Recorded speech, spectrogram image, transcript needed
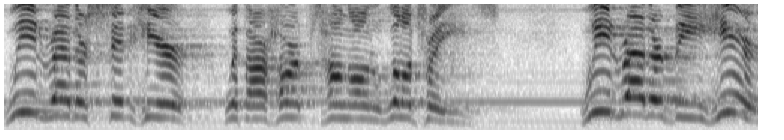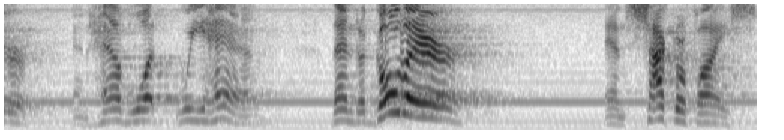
We'd rather sit here with our harps hung on willow trees We'd rather be here and have what we have than to go there and sacrifice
